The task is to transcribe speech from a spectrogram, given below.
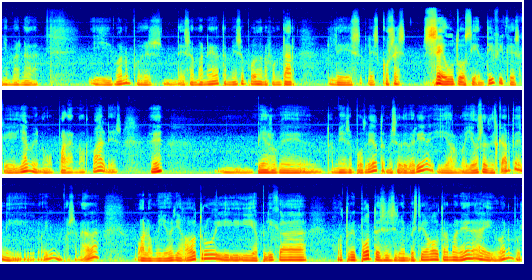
ni más nada y bueno pues de esa manera también se pueden afrontar las cosas pseudocientíficas que llamen o paranormales ¿eh? Pienso que también se podría, también se debería y a lo mejor se descarten y oye, no pasa nada o a lo mejor llega otro y, aplica otra hipótesis y la investiga de otra manera y bueno, pues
